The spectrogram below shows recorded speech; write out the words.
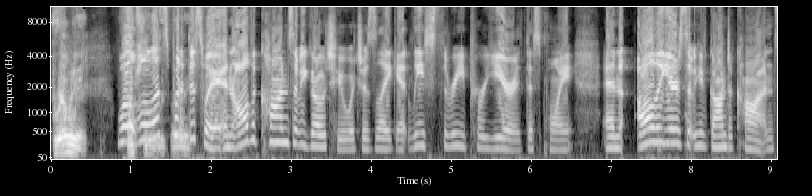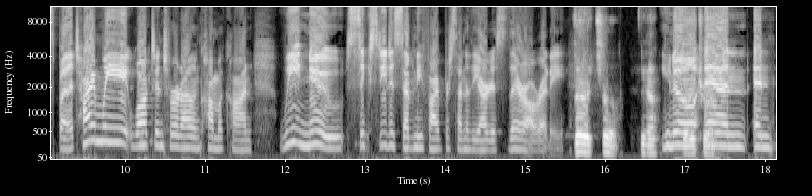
brilliant. Well, well, let's put it this way: and all the cons that we go to, which is like at least three per year at this point, and all the years that we've gone to cons, by the time we walked into Rhode Island Comic Con, we knew sixty to seventy-five percent of the artists there already. Very true. Yeah, You know, and and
